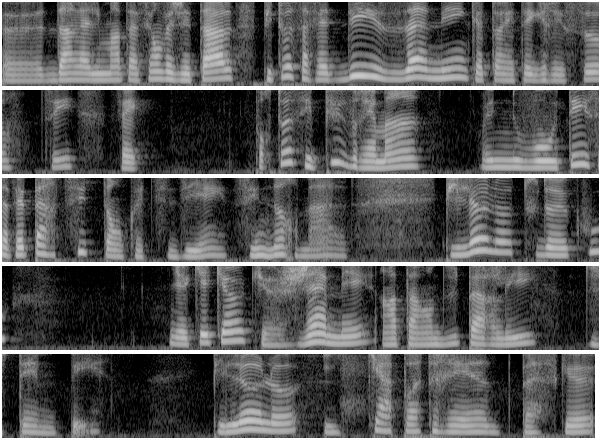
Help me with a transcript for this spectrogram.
euh, dans l'alimentation végétale. Puis toi, ça fait des années que tu as intégré ça, tu sais. Fait que pour toi, c'est plus vraiment une nouveauté, ça fait partie de ton quotidien, c'est normal. Puis là, là, tout d'un coup, il y a quelqu'un qui a jamais entendu parler du tempeh. Puis là, là, il capote raide parce que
